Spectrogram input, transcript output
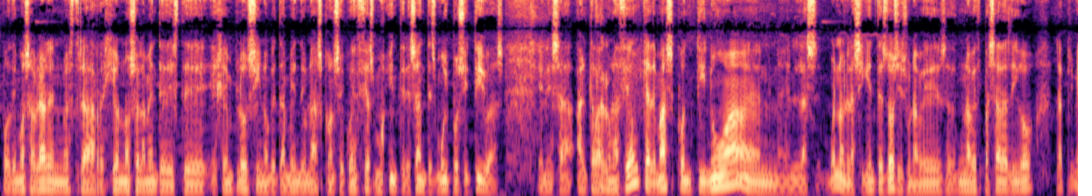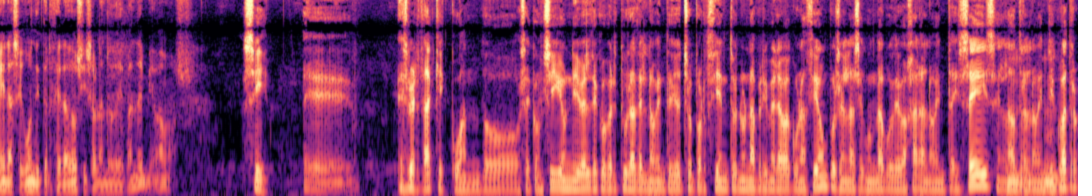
podemos hablar en nuestra región no solamente de este ejemplo, sino que también de unas consecuencias muy interesantes, muy positivas en esa alta Claro. vacunación que además continúa en, en las bueno en las siguientes dosis una vez una vez pasadas digo la primera, segunda y tercera dosis hablando de pandemia, vamos. Sí, eh, es verdad que cuando se consigue un nivel de cobertura del 98% en una primera vacunación, pues en la segunda puede bajar al 96, en la otra al Mm, 94.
